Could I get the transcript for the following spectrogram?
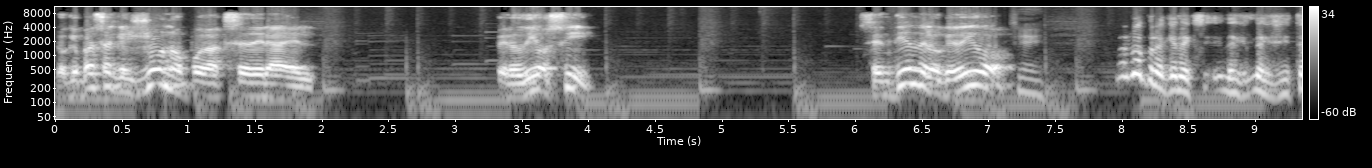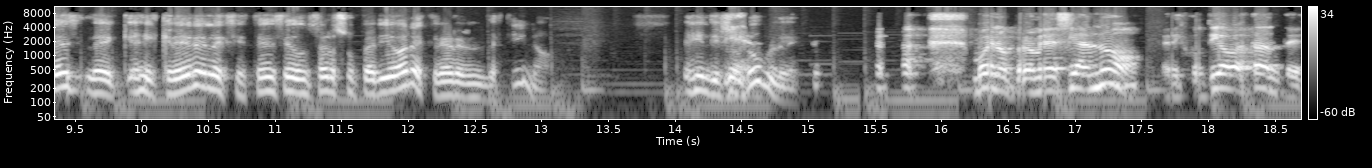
Lo que pasa es que yo no puedo acceder a él, pero Dios sí. ¿Se entiende lo que digo? Sí. No, no, pero que la, existencia, creer en la existencia de un ser superior es creer en el destino. Es indisoluble. bueno, pero me decía no, me discutía bastante.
